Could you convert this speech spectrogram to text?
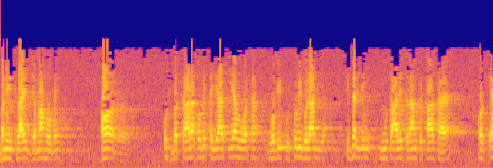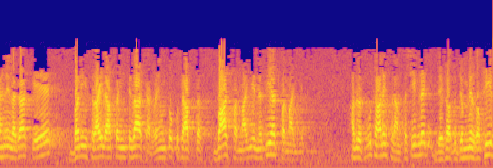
بنی اسرائیل جمع ہو گئے اور اس بدکارا کو بھی تیار کیا ہوا تھا، وہ بھی اس کو بھی بلا لیا۔ ادھر یہ موسا علیہ السلام کے پاس آیا اور کہنے لگا کہ بنی اسرائیل آپ کا انتظار کر رہے ہیں، ان کو کچھ آپ کا بات فرمائیے، نصیحت فرمائیے۔ حضرت موسا علیہ السلام تشریف لے گئے۔ دیکھا تو جم غفیر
